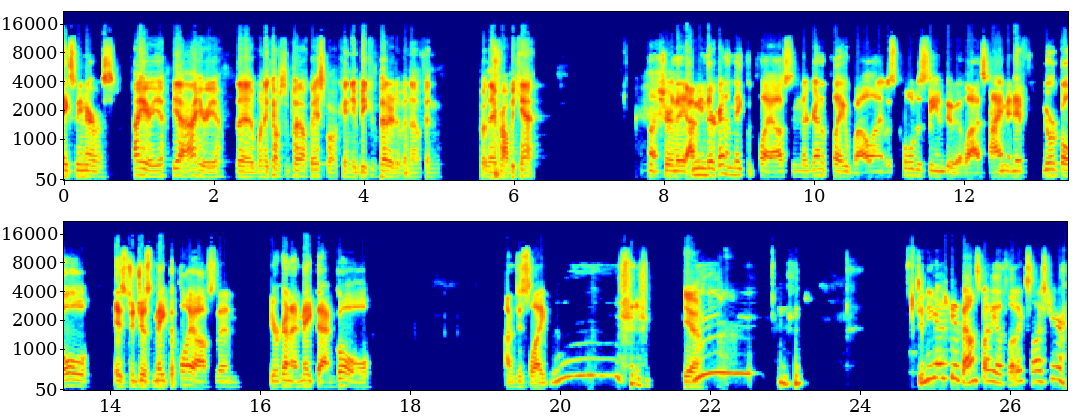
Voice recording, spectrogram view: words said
Makes me nervous. I hear you. Yeah, I hear you. The when it comes to playoff baseball, can you be competitive enough? And but they probably can't. I'm not sure they. I mean, they're going to make the playoffs and they're going to play well, and it was cool to see them do it last time. And if your goal is to just make the playoffs, then you're going to make that goal. I'm just like. Yeah. Didn't you guys get bounced by the Athletics last year?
